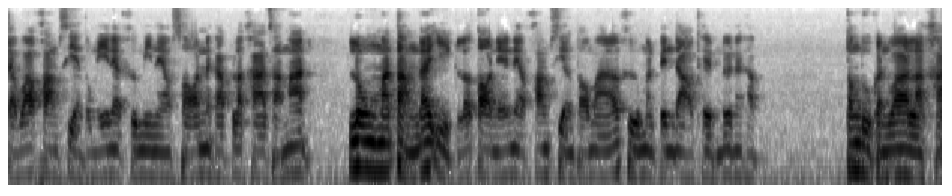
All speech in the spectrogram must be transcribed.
แต่ว่าความเสี่ยงตรงนี้เนี่ยคือมีแนวซ้อนนะครับ ราคาสามารถลงมาต่ำได้อีก แล้วตอนนี้เนี่ยความเสี่ยงต่อมาก็คือมันเป็นดาวเทนด้วยนะครับ ต้องดูกันว่าราคา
